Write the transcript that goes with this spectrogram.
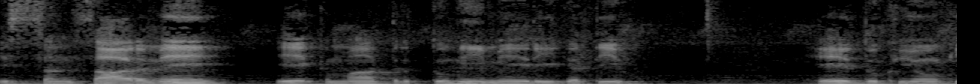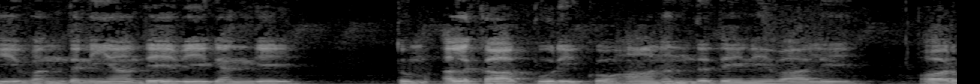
इस संसार में एकमात्र तुम ही मेरी गति हो। हे दुखियों की वंदनिया देवी गंगे तुम अलकापुरी को आनंद देने वाली और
